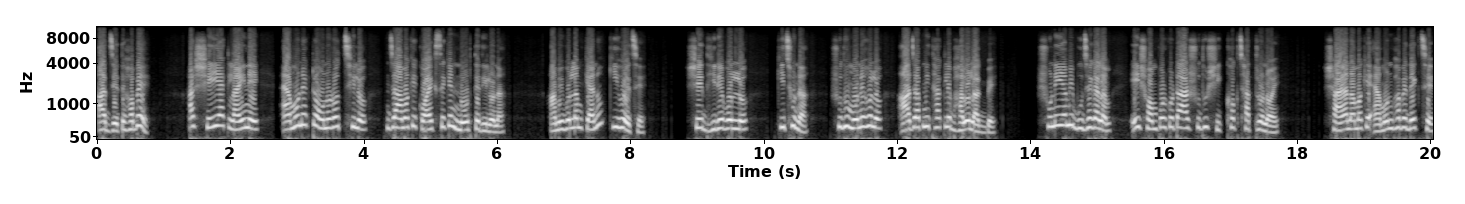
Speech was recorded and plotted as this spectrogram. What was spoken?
আজ যেতে হবে? আর সেই এক লাইনে এমন একটা অনুরোধ ছিল যা আমাকে কয়েক সেকেন্ড নড়তে দিল না। আমি বললাম, কেন? কি হয়েছে? সে ধীরে বলল, কিছু না শুধু মনে হলো, আজ আপনি থাকলে ভালো লাগবে। শুনেই আমি বুঝে গেলাম, এই সম্পর্কটা আর শুধু শিক্ষক ছাত্র নয়। সায়ান আমাকে এমনভাবে দেখছে,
